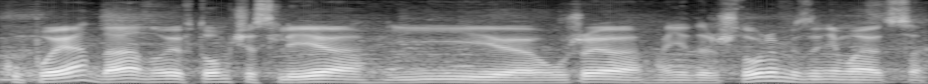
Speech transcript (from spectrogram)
купе, да, но и в том числе и уже они даже шторами занимаются.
